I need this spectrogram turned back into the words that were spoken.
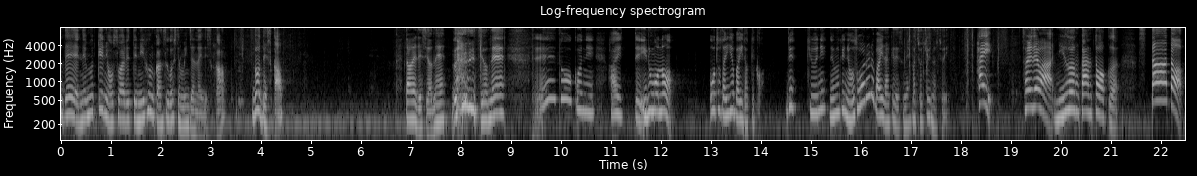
の方で眠気に襲われて2分間過ごしてもいいんじゃないですか？どうですか？ダメですよね。ダ メですよね。冷凍庫に入っているものをただ言えばいいだけか。で、急に眠気に襲われればいいだけですね。まあ、ちょちょいのちょい。はい。それでは、2分間トーク、スタート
